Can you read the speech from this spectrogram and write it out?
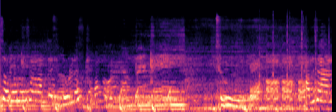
뒤에서 보는 사람들이 놀래서 도망가겠다. 감사합니다.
